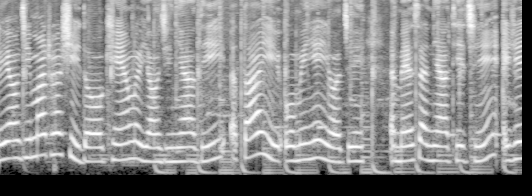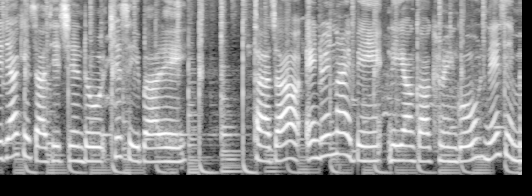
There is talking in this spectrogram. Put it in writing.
နေရောင်ခြည်မှထွက်ရှိသောခင်းလျောင်ခြည်များသည်အသားရည်အိုမင်းရင်လျော်ခြင်းအမဲဆက်များဖြစ်ခြင်းအရေးကြခေစာဖြစ်ခြင်းတို့ဖြစ်စေပါတယ်။ဒါကြောင့်အိမ်တွင်း၌ပင်နေရောင်ကာခရင်ကိုနေ့စဉ်မ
